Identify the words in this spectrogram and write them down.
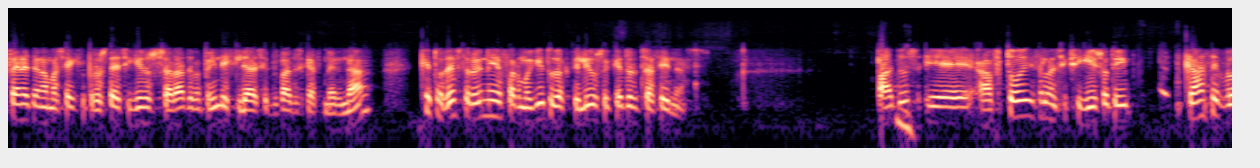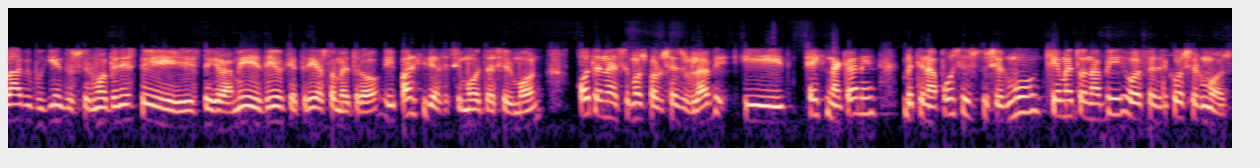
φαίνεται να μας έχει προσθέσει γύρω στους 40 με 50.000 επιβάτες καθημερινά. Και το δεύτερο είναι η εφαρμογή του δακτυλίου στο κέντρο της Αθήνας. Πάντως, ε, αυτό ήθελα να σας εξηγήσω ότι κάθε βλάβη που γίνεται στο σειρμό, επειδή στη, στη γραμμή 2 και 3 στο μετρό υπάρχει διαθεσιμότητα σειρμών, όταν ένα σειρμός παρουσιάζει βλάβη, η, έχει να κάνει με την απόσυρση του σειρμού και με το να μπει ο εφεδρικός σειρμός.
